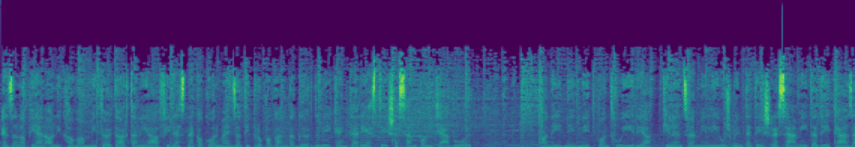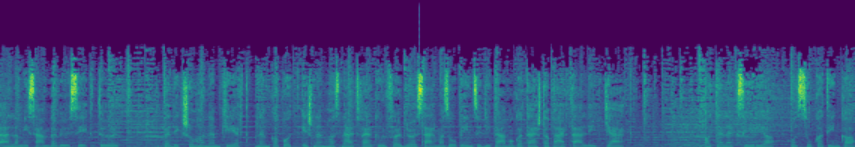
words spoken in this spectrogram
Ez alapján alig ha van mitől tartania a Fidesznek a kormányzati propaganda gördülékeny terjesztése szempontjából. A 444.hu írja, 90 milliós büntetésre számít a DK az állami számvevőszéktől. Pedig soha nem kért, nem kapott és nem használt fel külföldről származó pénzügyi támogatást a párt állítják. A Telex írja, hosszú Katinka,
